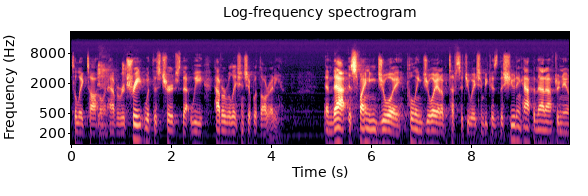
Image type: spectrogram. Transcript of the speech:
to Lake Tahoe and have a retreat with this church that we have a relationship with already. And that is finding joy, pulling joy out of a tough situation because the shooting happened that afternoon.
